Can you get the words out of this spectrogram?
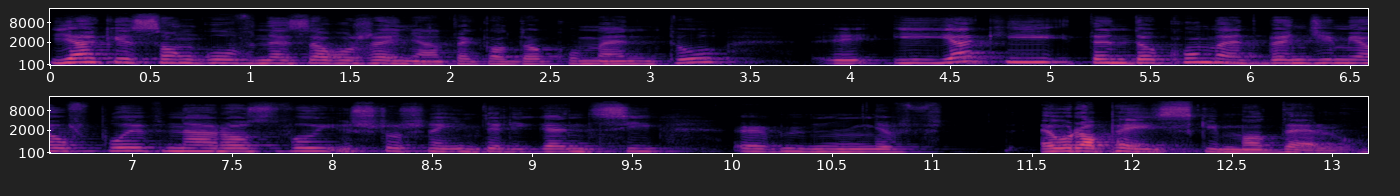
jakie są główne założenia tego dokumentu y, i jaki ten dokument będzie miał wpływ na rozwój sztucznej inteligencji w europejskim modelu.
